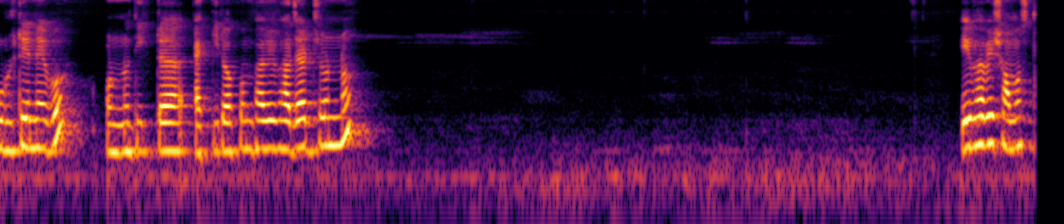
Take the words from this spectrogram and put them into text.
উল্টে নেব, অন্য দিকটা একই রকমভাবে ভাজার জন্য। এভাবে সমস্ত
